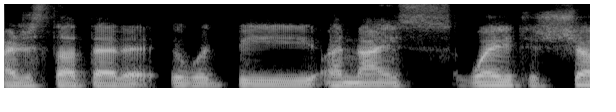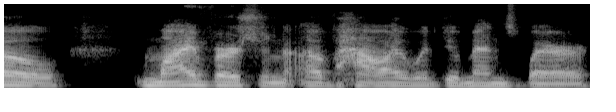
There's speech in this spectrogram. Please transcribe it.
i just thought that it, it would be a nice way to show my version of how i would do menswear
